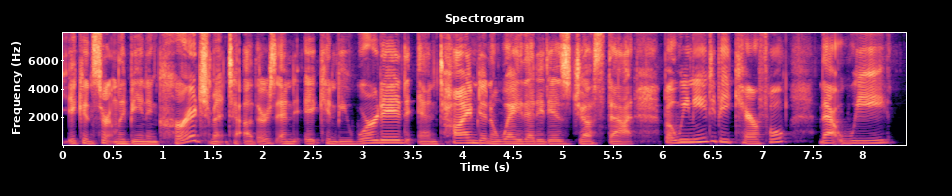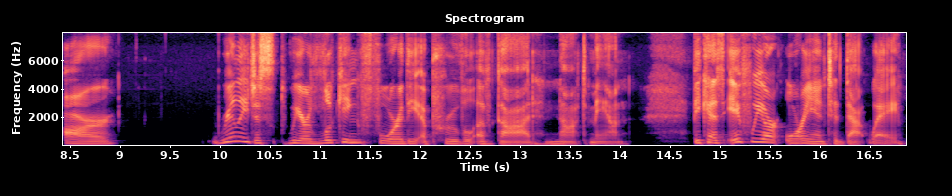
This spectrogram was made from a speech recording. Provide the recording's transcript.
it can certainly be an encouragement to others, and it can be worded and timed in a way that it is just that. But we need to be careful that we are really just, we are looking for the approval of God, not man. Because if we are oriented that way,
